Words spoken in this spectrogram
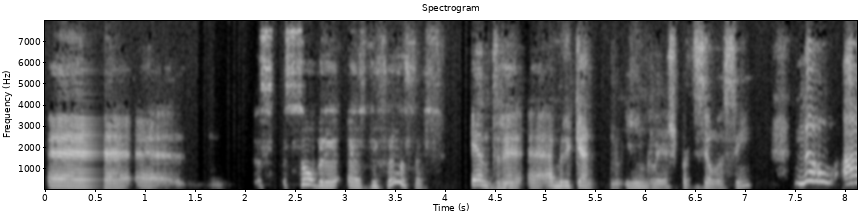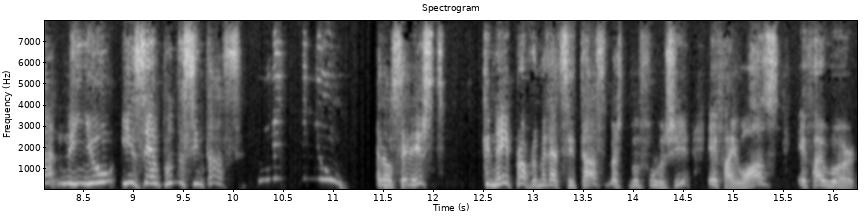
eh, sobre as diferenças entre uhum. americano e inglês, para dizê-lo assim, não há nenhum exemplo de sintaxe. Nenhum. A não ser este, que nem propriamente é de sintaxe, mas de morfologia. If I was, if I were.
